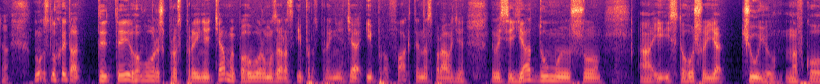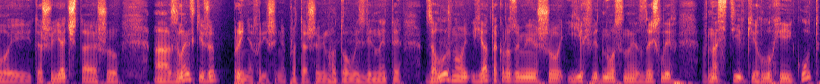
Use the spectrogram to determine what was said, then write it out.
Так. Ну, слухай, так, ти ти говориш про сприйняття. Ми поговоримо зараз і про сприйняття, і про факти. Насправді, дивися, я думаю, що а, і з того, що я чую навколо, і те, що я читаю, що а, Зеленський вже прийняв рішення про те, що він готовий звільнити залужного. Я так розумію, що їх відносини зайшли в настільки глухий кут,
